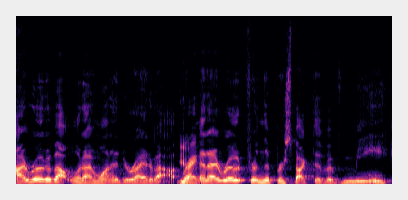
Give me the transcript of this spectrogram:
I wrote about what I wanted to write about. Right. And I wrote from the perspective of me.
